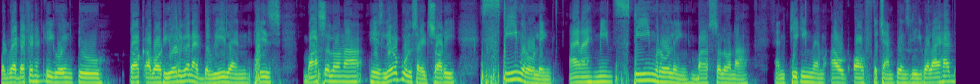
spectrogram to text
but we're definitely going to talk about Jurgen at the wheel and his Barcelona, his Liverpool side, sorry, steamrolling, and I mean steamrolling Barcelona and kicking them out of the Champions League. Well, I had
